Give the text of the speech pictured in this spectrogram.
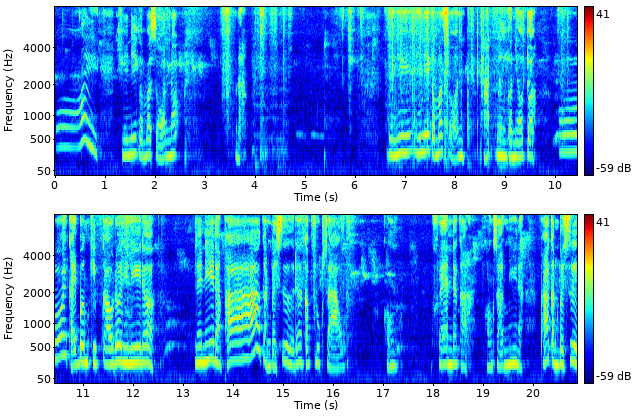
โอ้ยทีนี้ก็มาสอนเนาะนะทีนี้ทีนี้ก็มาสอนหัดหนึ่งข้าวเหนียวตัว โอ้ยไขเบิ่งคลิปเก่าเด้อทีนี้เด้อในนี้นะพากันไปซื้อเด้อกับลูกสาวของ แฟนเด้อค่ะ ของสามีนะพากันไปซื้อ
